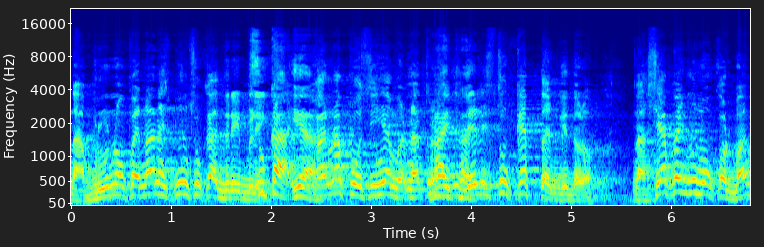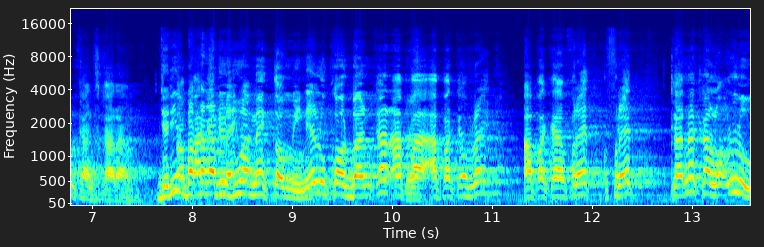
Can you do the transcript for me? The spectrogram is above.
Nah, Bruno Fernandes pun suka dribbling. Suka, iya. Karena posisinya nah Right, right. there is two captain gitu loh. Nah, siapa yang lu mau korbankan sekarang? Jadi bakal Apakah ada Mac- dua- McTominay lu korbankan apa Ya. apakah Fred? Apakah Fred? Fred? Karena kalau lu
